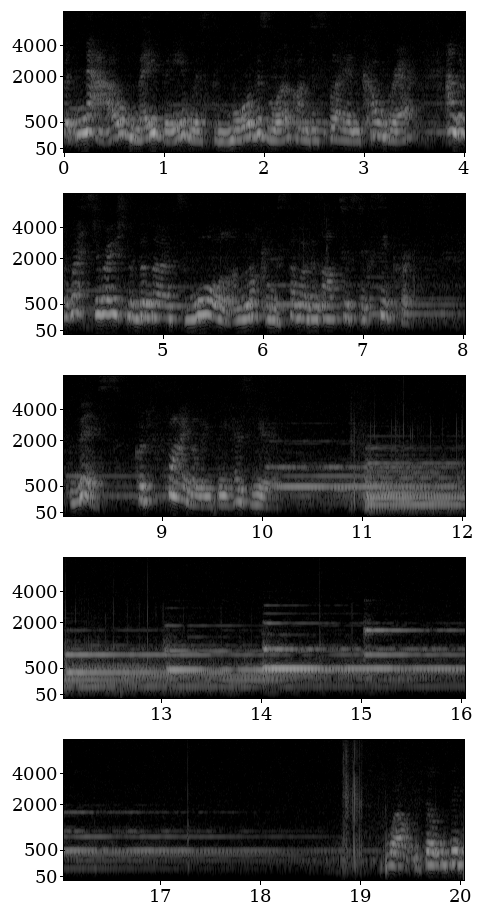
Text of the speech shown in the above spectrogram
But now, maybe with more of his work on display in Cumbria and the restoration of the Merz Wall unlocking some of his artistic secrets, this could finally be his year. Well, don't think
